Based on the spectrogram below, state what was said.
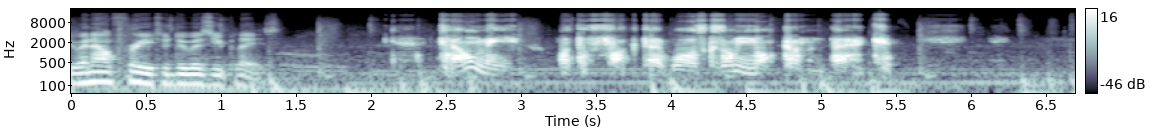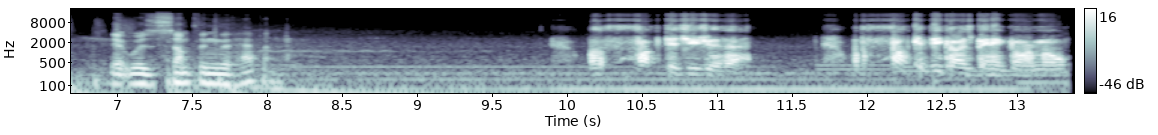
You are now free to do as you please. Tell me what the fuck that was, because I'm not coming back. It was something that happened. Why the fuck did you do that? What the fuck have you guys been ignoring me all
